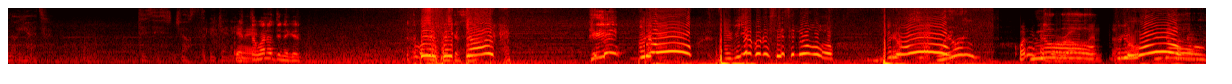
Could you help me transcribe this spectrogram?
Not yet. This is just the beginning. ¿Quién Este es? bueno tiene que. Este bueno tiene que. Dark! ¿Qué? ¡Bro! ¡Debía conocer ese logo! ¡Bro! ¿Weón? ¿Cuál es ese No. ¡Bro! No.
